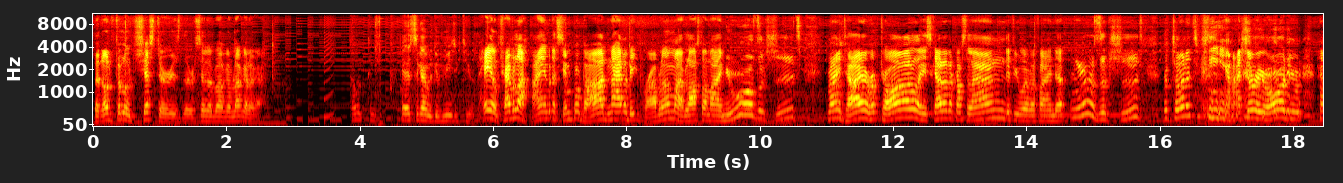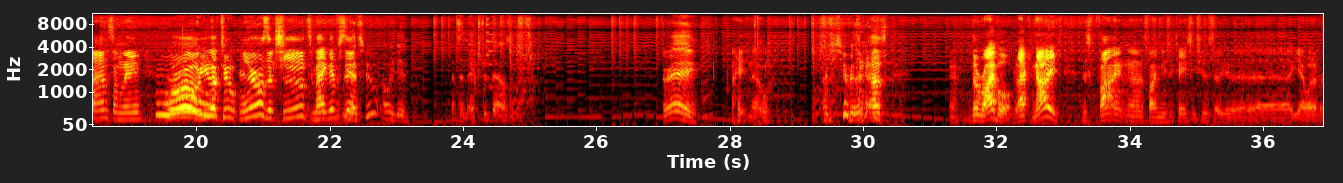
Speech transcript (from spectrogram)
But odd fellow Chester is the. Don't think. Hey, that's the guy we give music to. Hail, traveler! I am but a simple bard, and I have a big problem. I've lost all my music sheets. My entire repertoire is scattered across the land. If you ever find a music sheet, return it to me, I shall reward you handsomely. Whoa, you have two music sheets! magnificent. We two? Oh, we did. That's an extra thousand. Hooray! I know. Oh, did you really? Yes. The rival, Black Knight, is fine. Uh, fine music taste. You should have studied. Uh, yeah, whatever.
